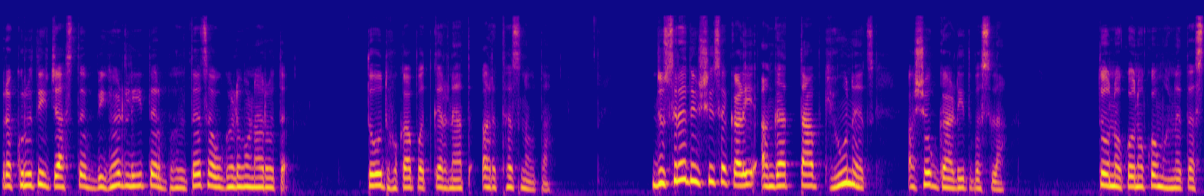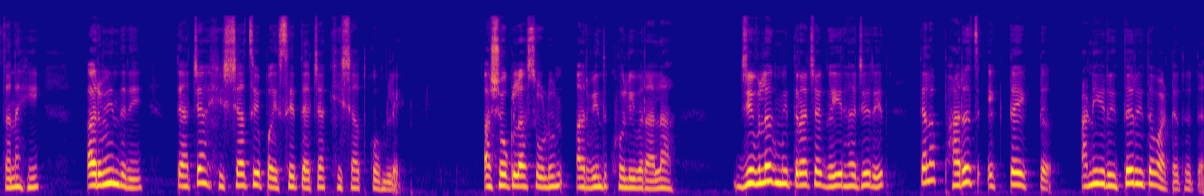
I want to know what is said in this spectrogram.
प्रकृती जास्त बिघडली तर भलतंच अवघड होणार होतं. तो धोका पत्करण्यात अर्थच नव्हता. दुसऱ्या दिवशी सकाळी अंगात ताप घेऊनच अशोक गाडीत बसला. तो नको नको म्हणत असतानाही अरविंदने त्याच्या हिश्श्याचे पैसे त्याच्या खिशात कोंबले. अशोकला सोडून अरविंद खोलीवर आला. जिवलग मित्राच्या गैरहजेरीत त्याला फारच एकटं एकटं आणि रितं वाटत होतं.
